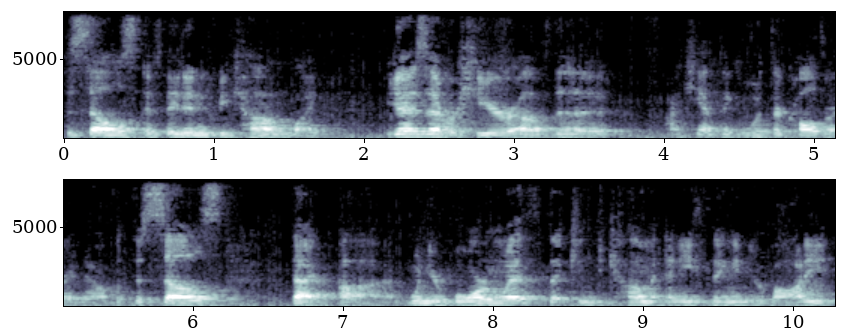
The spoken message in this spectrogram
the cells, if they didn't become like, you guys ever hear of the, I can't think of what they're called right now, but the cells that uh, when you're born with that can become anything in your body?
